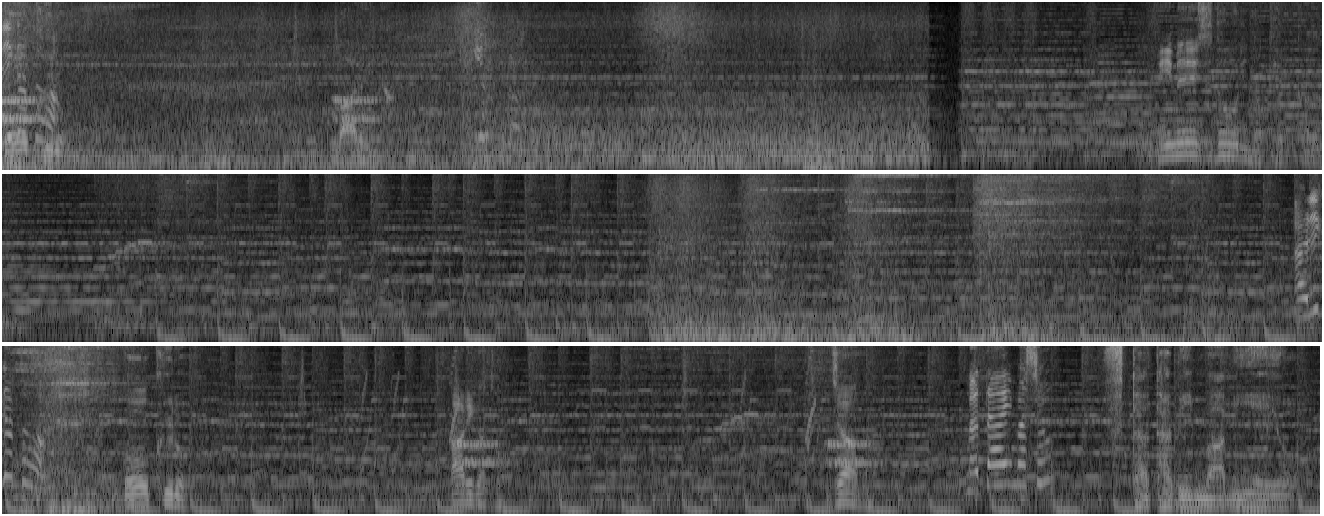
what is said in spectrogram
ありがとう悪いな。イメージ通りの結果だありがとう。ご苦労。ありがとうじゃあな。また会いましょう。再びまみえよう。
